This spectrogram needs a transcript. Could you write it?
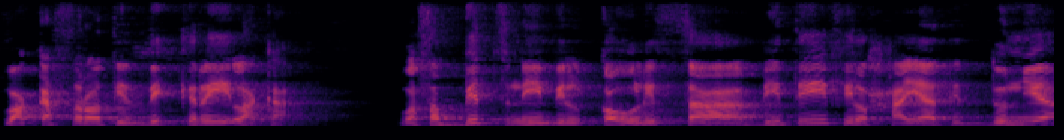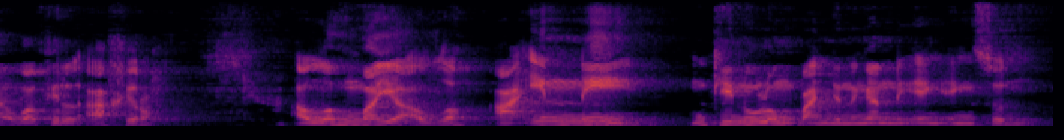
wa kathrati dzikri laka wa tsabbitni bil qawli tsabiti fil hayati dunya wa fil akhirah Allahumma ya Allah a'inni mugi nulung panjenengan ing ingsun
